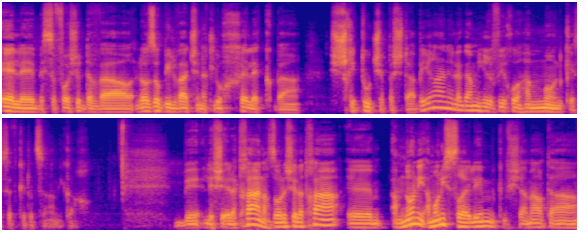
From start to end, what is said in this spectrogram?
אלה בסופו של דבר, לא זו בלבד שנטלו חלק בשחיתות שפשטה באיראן, אלא גם הרוויחו המון כסף כתוצאה מכך. ב- לשאלתך, נחזור לשאלתך, אה, המון, המון ישראלים, כפי שאמרת, אה,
